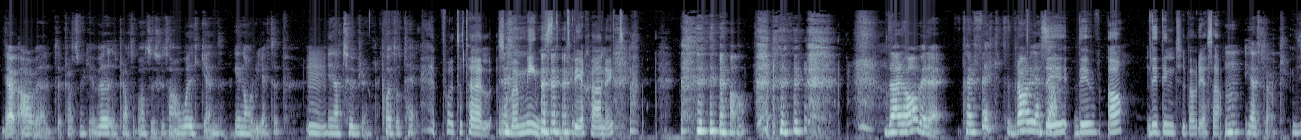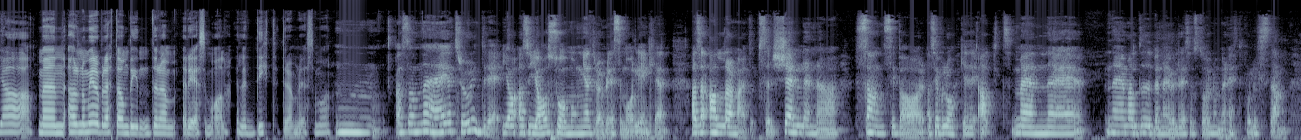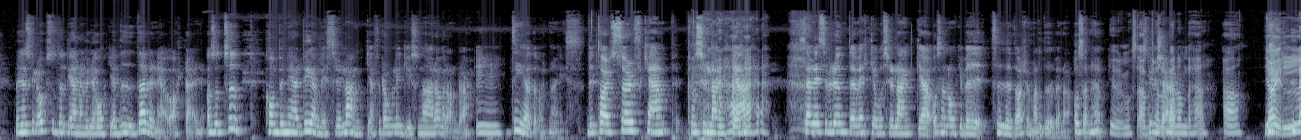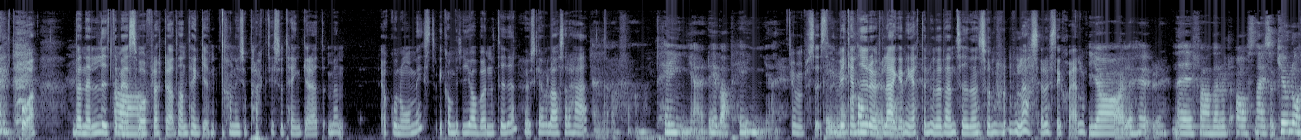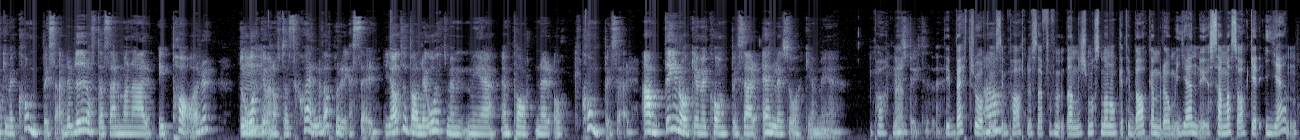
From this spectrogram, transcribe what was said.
Ja, ja, vi har inte pratat så mycket. Vi pratade om att vi skulle ta en weekend i Norge typ. Mm. I naturen. På ett hotell. På ett hotell som är minst trestjärnigt. ja. Där har vi det. Perfekt. Bra resa. Det, det, ja, det är din typ av resa. Mm, helt klart. Ja, men har du något mer att berätta om din drömresemål? Eller ditt drömresemål? Mm, alltså nej, jag tror inte det. Jag, alltså, jag har så många drömresemål egentligen. Alltså alla de här typ Seychellerna, Zanzibar. Alltså jag vill åka till allt. Men eh, nej, Maldiverna är väl det som står nummer ett på listan. Men jag skulle också typ gärna vilja åka vidare när jag varit där. Alltså typ kombinera det med Sri Lanka för de ligger ju så nära varandra. Mm. Det hade varit nice. Vi tar ett surfcamp på Sri Lanka. Sen reser vi runt en vecka på Sri Lanka och sen åker vi tio dagar till Maldiverna och sen hem. Gud, vi måste övertala? Ben om det här. Ja. Jag är lätt på. Ben är lite mer Ja. svårflörtad. Han, tänker, han är så praktisk och tänker att men ekonomiskt. Vi kommer till jobba under tiden. Hur ska vi lösa det här? Fan, pengar, det är bara pengar. Ja men precis. Pengar vi kan hyra ut lägenheten under den tiden så löser det sig själv. Ja, eller hur? Nej, fan det hade varit asnice. Och kul att åka med kompisar. Det blir ofta så när man är i par. Då Mm. åker man oftast själva på resor. Jag har typ aldrig åkt med, med en partner och kompisar. Antingen åker jag med kompisar eller så åker jag med Partner. respektive. Det är bättre att åka Ja. med sin partner så för annars måste man åka tillbaka med dem igen och göra samma saker igen.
